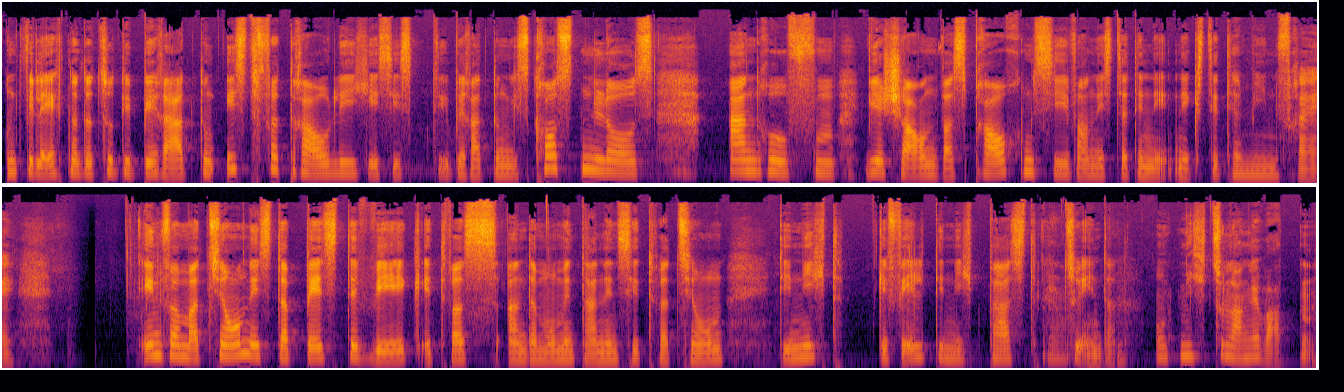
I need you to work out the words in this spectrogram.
Und vielleicht noch dazu, die Beratung ist vertraulich, es ist, die Beratung ist kostenlos. Anrufen, wir schauen, was brauchen Sie, wann ist der nächste Termin frei. Information ist der beste Weg, etwas an der momentanen Situation, die nicht gefällt, die nicht passt, ja. zu ändern. Und nicht zu lange warten.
